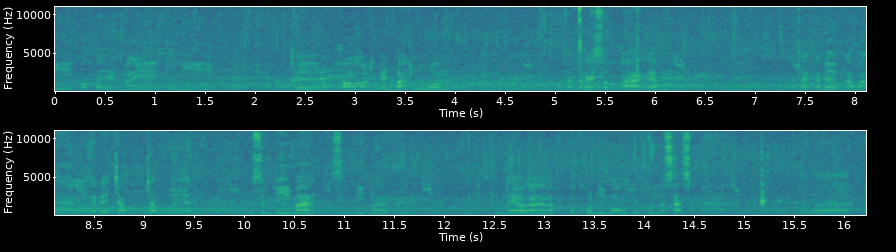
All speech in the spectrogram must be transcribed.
กี้เข้าไปข้างในตรงนี้เจอหลวงพ่อที่เป็นบาทหลวงแล้วก็ได้สบตากันแล้วท่านก็เดินเข้ามาหาแล้วก็ได้จับจับมือกันรู้สึกดีมากรู้สึกดีมาก ถึงแม้ว่าบางคนมีมองเป็นคนศาสนา แต่ว่าใน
